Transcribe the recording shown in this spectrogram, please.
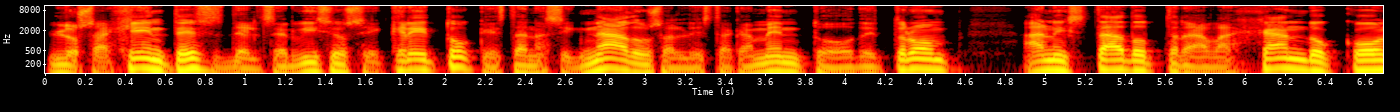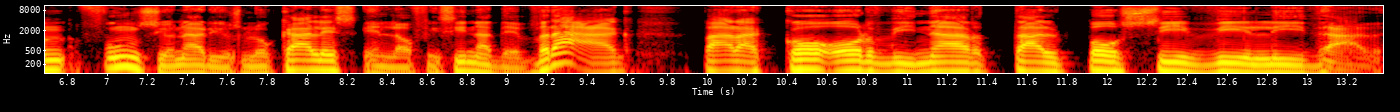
los agentes del servicio secreto que están asignados al destacamento de Trump han estado trabajando con funcionarios locales en la oficina de Bragg para coordinar tal posibilidad.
